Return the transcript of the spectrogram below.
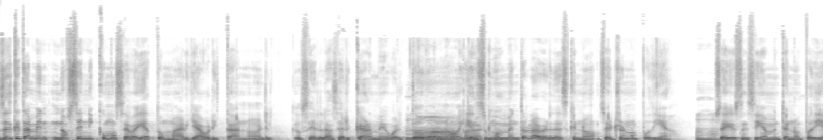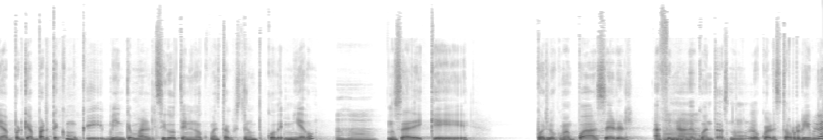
pues es que también no sé ni cómo se vaya a tomar ya ahorita, ¿no? El, o sea, el acercarme o el todo, No, ¿no? Y ¿para en su qué? momento la verdad es que no, o sea, yo no podía. O sea, yo sencillamente no podía, porque aparte como que bien que mal sigo teniendo como esta cuestión un poco de miedo, Ujú. o sea, de que pues lo que me pueda hacer él, a final de cuentas, ¿no? Lo cual está horrible,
